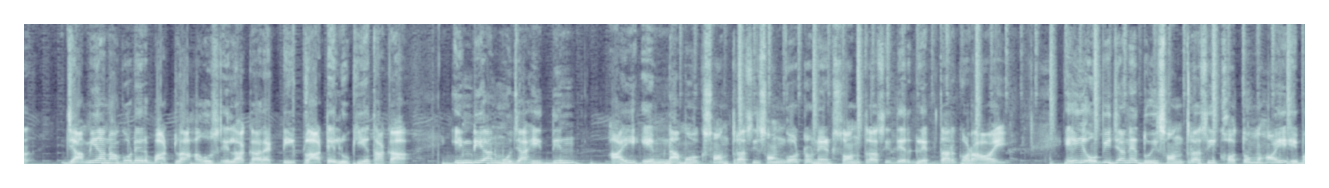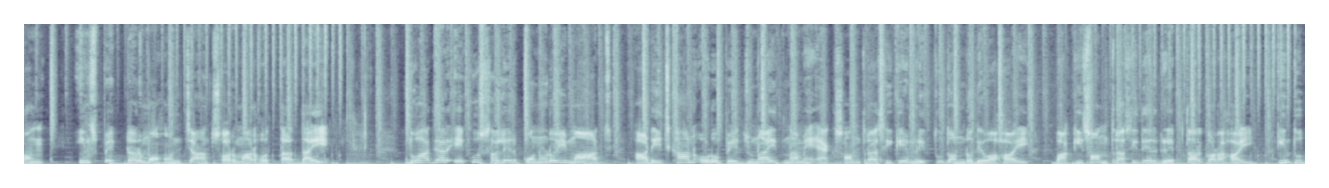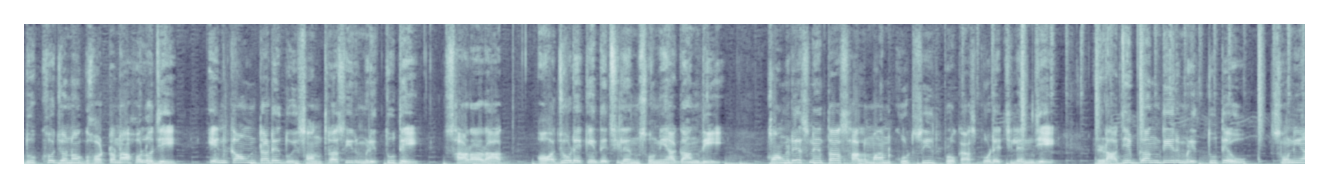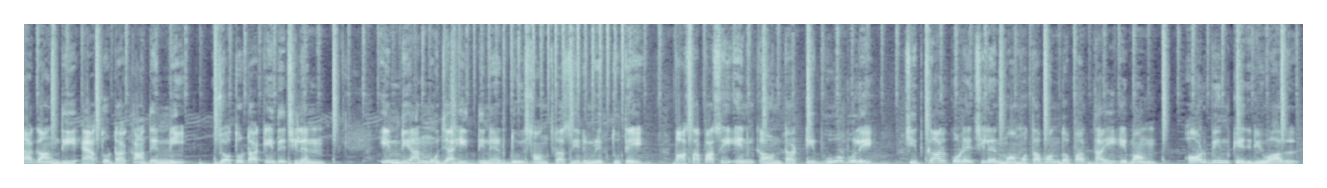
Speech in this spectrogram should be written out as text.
জামিয়ানগরের বাটলা হাউস এলাকার একটি ফ্ল্যাটে লুকিয়ে থাকা ইন্ডিয়ান মুজাহিদ্দিন আইএম নামক সন্ত্রাসী সংগঠনের সন্ত্রাসীদের গ্রেপ্তার করা হয়। এই অভিযানে দুই সন্ত্রাসী খতম হয় এবং ইন্সপেক্টর মোহন চাঁদ শর্মার হত্যার দায়ে। দু হাজার একুশ সালের পনেরোই মার্চ আরিজ খান ওরফে জুনাইদ নামে এক সন্ত্রাসীকে মৃত্যুদণ্ড দেওয়া হয়। বাকি সন্ত্রাসীদের গ্রেপ্তার করা হয়। কিন্তু দুঃখজনক ঘটনা হলো যে, এনকাউন্টারে দুই সন্ত্রাসীর মৃত্যুতে সারা রাত অঝরে কেঁদেছিলেন সোনিয়া গান্ধী। কংগ্রেস নেতা সালমান খুরশিদ প্রকাশ করেছিলেন যে, রাজীব গান্ধীর মৃত্যুতেও সোনিয়া গান্ধী এতটা কাঁদেননি যতটা কেঁদেছিলেন। ইন্ডিয়ান মুজাহিদ্দিনের দুই সন্ত্রাসীর মৃত্যুতে পাশাপাশি এনকাউন্টারটি ভুয়ো বলে চিৎকার করেছিলেন মমতা বন্দ্যোপাধ্যায় এবং অরবিন্দ কেজরিওয়াল।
